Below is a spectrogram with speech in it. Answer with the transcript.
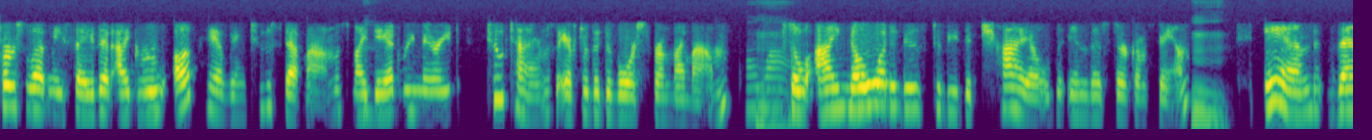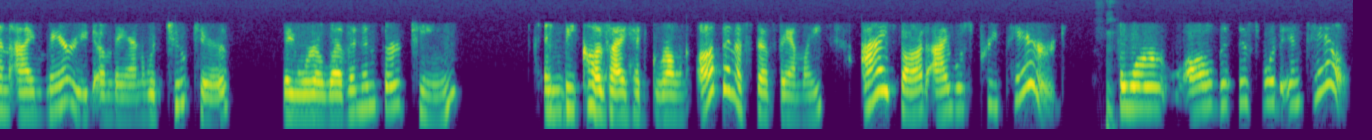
First, let me say that I grew up having two stepmoms. My dad remarried two times after the divorce from my mom. Oh, wow. So I know what it is to be the child in this circumstance. Mm. And then I married a man with two kids. They were 11 and 13. And because I had grown up in a step family, I thought I was prepared for all that this would entail.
